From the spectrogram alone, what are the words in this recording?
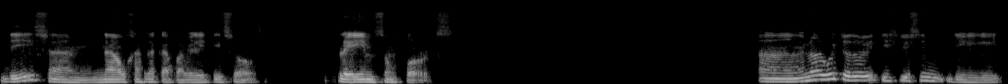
this and now has the capabilities of playing some chords. Another way to do it is using the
